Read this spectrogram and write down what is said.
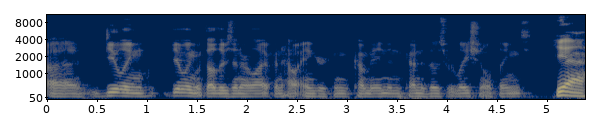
uh, dealing dealing with others in our life and how anger can come in and kind of those relational things. Yeah.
